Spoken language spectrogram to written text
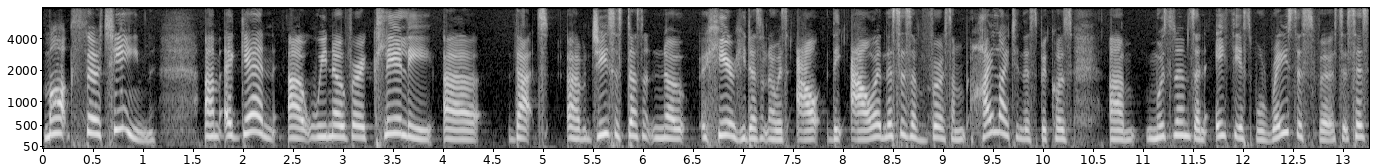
Mark 13, um, again, uh, we know very clearly uh, that um, Jesus doesn't know, here he doesn't know his hour, the hour. And this is a verse, I'm highlighting this because um, Muslims and atheists will raise this verse. It says,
